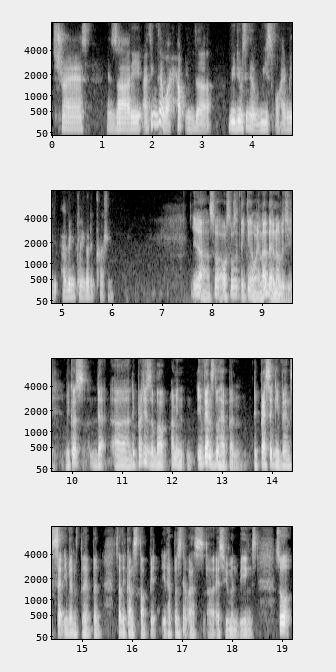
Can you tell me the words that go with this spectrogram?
stress, anxiety. I think that will help in the reducing the risk of having, having clinical depression. Yeah, so I was also thinking of another analogy because the uh, depression is about. I mean, events do happen, depressing events, sad events do happen. So they can't stop it. It happens to us uh, as human beings. So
